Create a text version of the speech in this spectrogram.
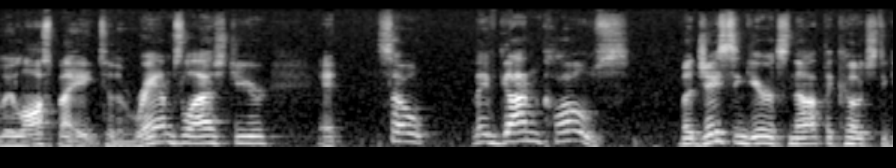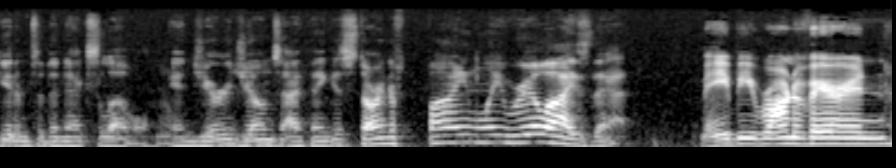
they lost by eight to the Rams last year, and so they've gotten close. But Jason Garrett's not the coach to get him to the next level, and Jerry Jones, I think, is starting to finally realize that. Maybe Ron Rivera and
